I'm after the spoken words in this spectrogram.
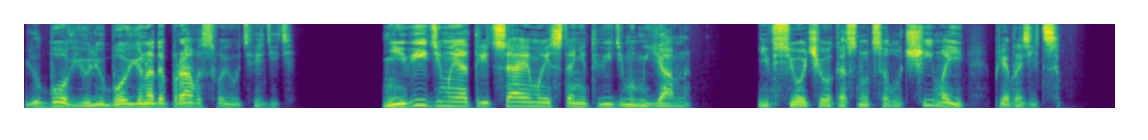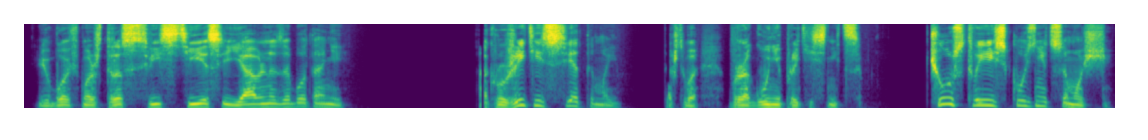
любовью, любовью надо право свое утвердить. Невидимое и отрицаемое станет видимым явно, и все, чего коснутся лучи мои, преобразится. Любовь может расцвести, если явлена забота о ней. Окружитесь светом моим, так чтобы врагу не протесниться. Чувство есть кузница мощи.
